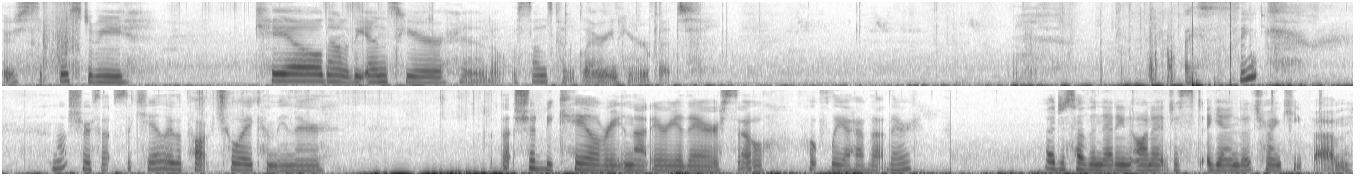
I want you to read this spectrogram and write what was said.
there's supposed to be kale down at the ends here, and oh, the sun's kind of glaring here, but I think I'm not sure if that's the kale or the pak choi coming there. But that should be kale right in that area there, so hopefully I have that there. I just have the netting on it just again to try and keep um,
